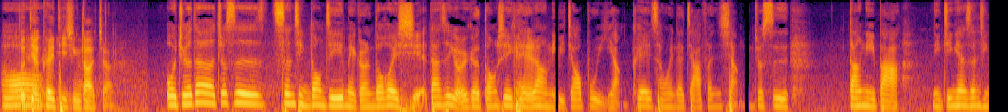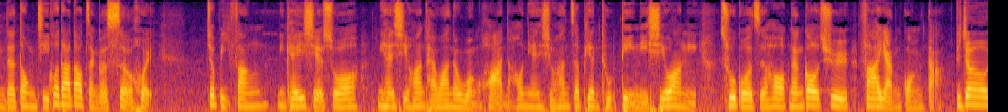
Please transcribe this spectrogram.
的点可以提醒大家？我觉得就是申请动机，每个人都会写，但是有一个东西可以让你比较不一样，可以成为你的加分项，就是当你把你今天申请的动机扩大到整个社会。就比方，你可以写说你很喜欢台湾的文化，然后你很喜欢这片土地，你希望你出国之后能够去发扬光大，比较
